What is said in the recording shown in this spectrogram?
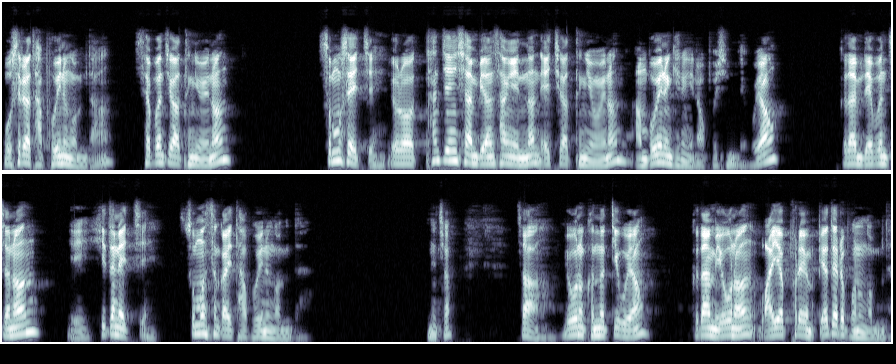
모서리가 다 보이는 겁니다. 세 번째 같은 경우에는 smooth edge, 요런 tangency한 면상에 있는 엣지 같은 경우에는 안 보이는 기능이라고 보시면 되고요. 그 다음에 네 번째는 예, hidden edge, 숨은 선까지 다 보이는 겁니다. 그렇죠? 자, 요거는 건너뛰고요. 그 다음에 요거는 wire frame 뼈대를 보는 겁니다.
